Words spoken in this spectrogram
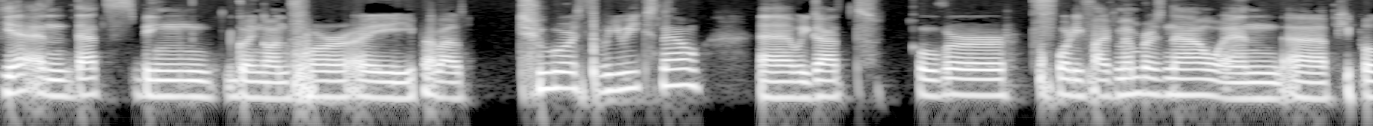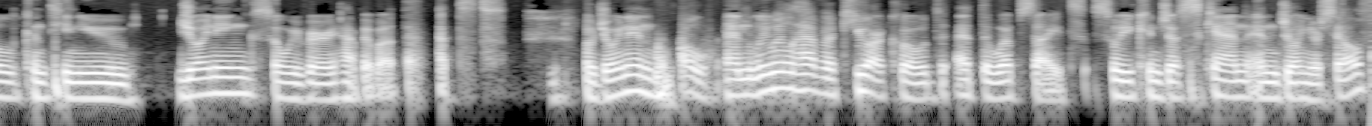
Yeah, and that's been going on for a about two or three weeks now. Uh, we got over 45 members now, and uh, people continue joining. So we're very happy about that. So join in. Oh, and we will have a QR code at the website, so you can just scan and join yourself.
